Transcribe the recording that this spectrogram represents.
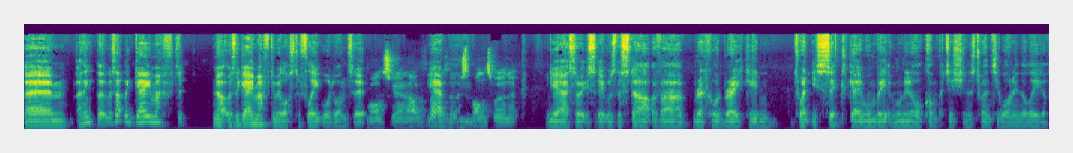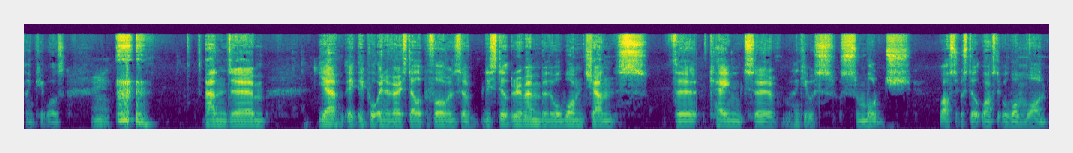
Um, I think that was that the game after. No, it was the game after we lost to Fleetwood, wasn't it? Was yeah, that, was, that Yeah. was the response, weren't it? Yeah, so it's it was the start of our record-breaking 26 game unbeaten running all competitions, 21 in the league, I think it was. Mm. and um, yeah, it, it put in a very stellar performance. I distinctly remember there were one chance that came to, I think it was Smudge, whilst it was still whilst it was one-one, and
